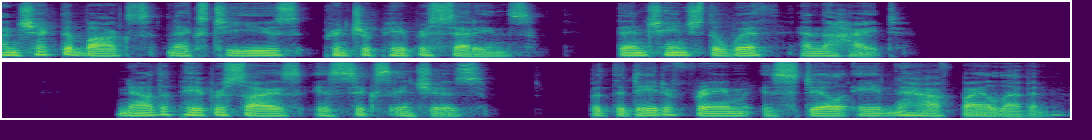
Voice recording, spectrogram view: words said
Uncheck the box next to Use Printer Paper Settings, then change the width and the height. Now the paper size is 6 inches, but the data frame is still 8.5 by 11.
